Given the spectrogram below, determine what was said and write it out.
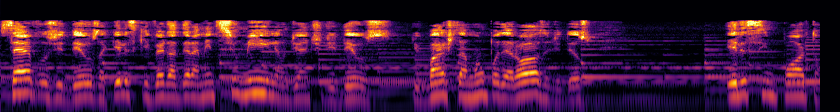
servos de Deus, aqueles que verdadeiramente se humilham diante de Deus, debaixo da mão poderosa de Deus, eles se importam,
